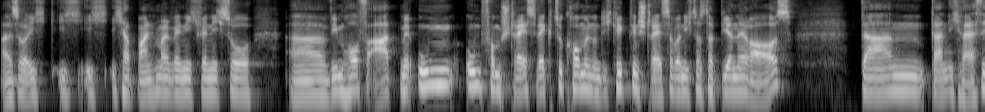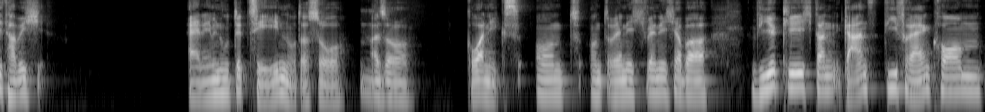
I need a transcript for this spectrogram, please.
also ich, ich, ich, ich habe manchmal, wenn ich, wenn ich so äh, Wim Hof atme, um, um vom Stress wegzukommen und ich kriege den Stress aber nicht aus der Birne raus, dann, dann ich weiß nicht, habe ich eine Minute zehn oder so. Mhm. Also gar nichts. Und, und wenn ich, wenn ich aber wirklich dann ganz tief reinkomme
